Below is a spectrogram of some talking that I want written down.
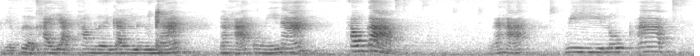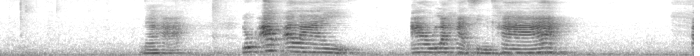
เดี๋ยวเผื่อใครอยากทำเลยกันลืมนะนะคะ ตรงนี้นะ เท่ากับนะคะ v lookup นะคะ lookup อะไร เอารหัสสินค้า ไป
